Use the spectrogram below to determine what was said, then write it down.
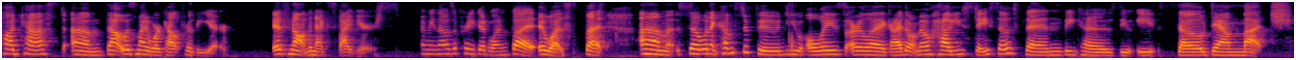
podcast. Um, that was my workout for the year, if not the next five years. I mean, that was a pretty good one, but it was. But um, so when it comes to food, you always are like, I don't know how you stay so thin because you eat so damn much.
